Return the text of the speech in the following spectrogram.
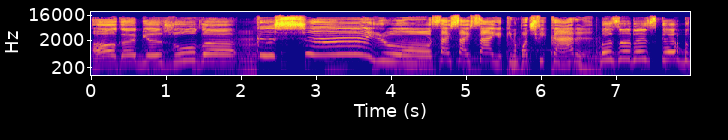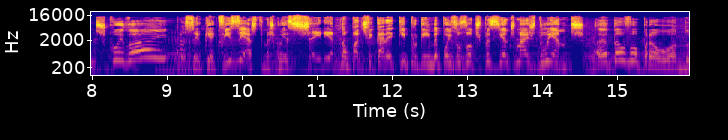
Alguém me ajuda! Que cheiro! Sai, sai, sai, aqui não podes ficar. Mas eu nem sequer me descuidei. Não sei o que é que fizeste, mas com esse cheirete não podes ficar aqui porque ainda pões os outros pacientes mais doentes. Então vou para onde?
